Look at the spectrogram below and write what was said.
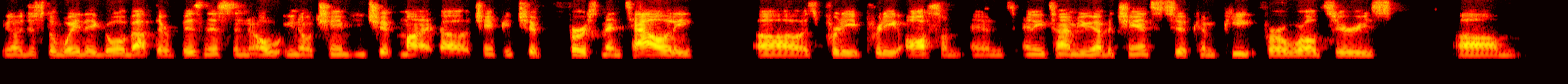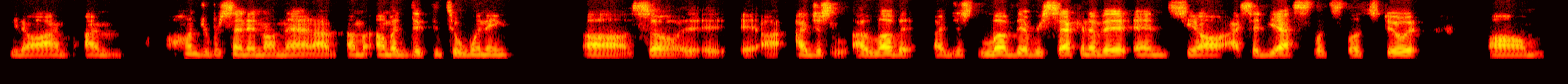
you know, just the way they go about their business and oh, you know, championship my uh, championship first mentality uh, is pretty pretty awesome. And anytime you have a chance to compete for a World Series, um, you know, I'm I'm 100% in on that. I'm I'm, I'm addicted to winning. Uh, so it, it, I just I love it. I just loved every second of it, and you know I said yes, let's let's do it. Um,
